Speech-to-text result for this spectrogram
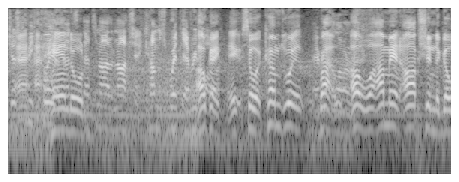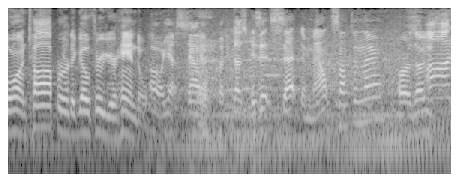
Just to be a- a clear, that's, handled that's not an option. It comes with every blower. Okay, it- so it comes with right. blower Oh well, I meant option to go on top or to go through your handle. Oh yes. Now- yeah, but it does. Is it set to mount something there? Or are those Uh,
